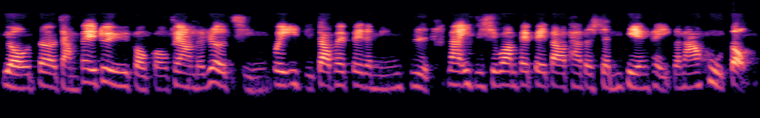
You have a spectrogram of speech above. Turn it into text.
有的长辈对于狗狗非常的热情，会一直叫贝贝的名字，那一直希望贝贝到他的身边，可以跟他互动。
